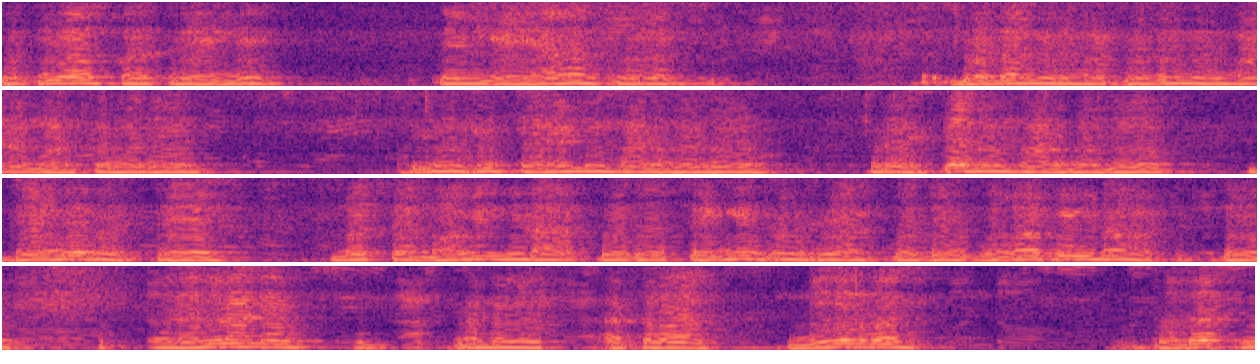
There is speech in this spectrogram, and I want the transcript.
ಉದ್ಯೋಗ ಖಾತ್ರಿಯಲ್ಲಿ ನಿಮ್ಗೆ ಯಾವ ಸೌಲಭ್ಯ ದೊಡ್ಡ ನಿರ್ಮಾಣ ದೊಡ್ಡ ನಿರ್ಮಾಣ ಮಾಡ್ಕೋಬೋದು ಸಿ ಸಿ ಚರಂಡಿ ಮಾಡ್ಬೋದು, ರಸ್ತೆಗಳು ಮಾಡ್ಬೋದು ಜಲ್ಲಿ ರಸ್ತೆ, ಮತ್ತೆ ಮಾವಿನ ಗಿಡ ಹಾಕ್ಬೋದು, ತೆಂಗಿನ ಸಸಿ ಹಾಕ್ಬೋದು, ಗುಲಾಬಿ ಗಿಡ ಹಾಕ್ಬೋದು ಅವರೆಲ್ಲ ನೀವು ಗ್ರಾಮ ಸಭೆಗಳು ಅಥವಾ ನೇರವಾಗಿ ಸದಸ್ಯ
